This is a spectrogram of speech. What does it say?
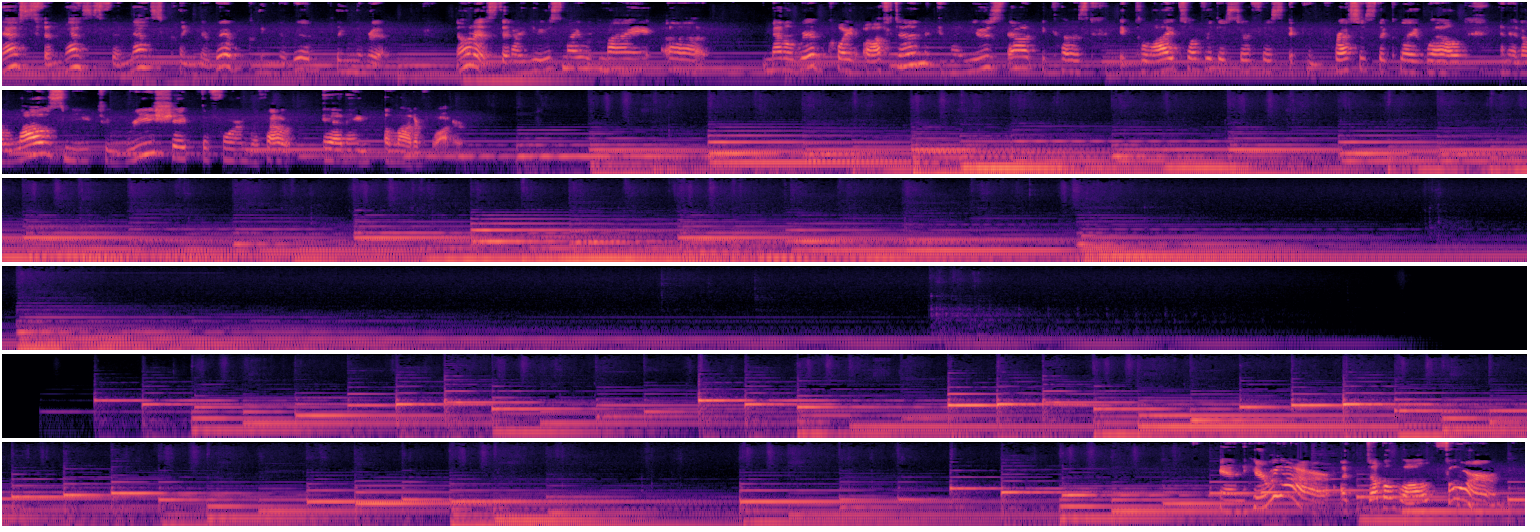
finesse, finesse, finesse, clean the rib, clean the rib, clean the rib. Notice that I use my, my uh, metal rib quite often, and I use that because it glides over the surface, it compresses the clay well, and it allows me to reshape the form without adding a lot of water. Double walled form.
